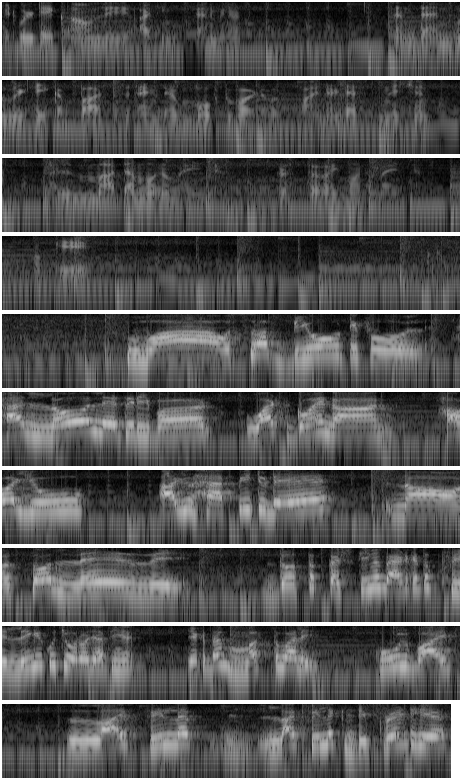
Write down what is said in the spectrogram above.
It will take only i think 10 minutes. And then we will take a bus and uh, move toward our final destination almada monument Cristoroy monument. Okay? Wow so beautiful. Hello lazy river What's going on? How are you? Are you happy today? No, so lazy. दोस्तों कश्ती में बैठ के तो feeling ही कुछ और हो जाती है एकदम मस्त वाली cool vibes life feel life feel like different here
